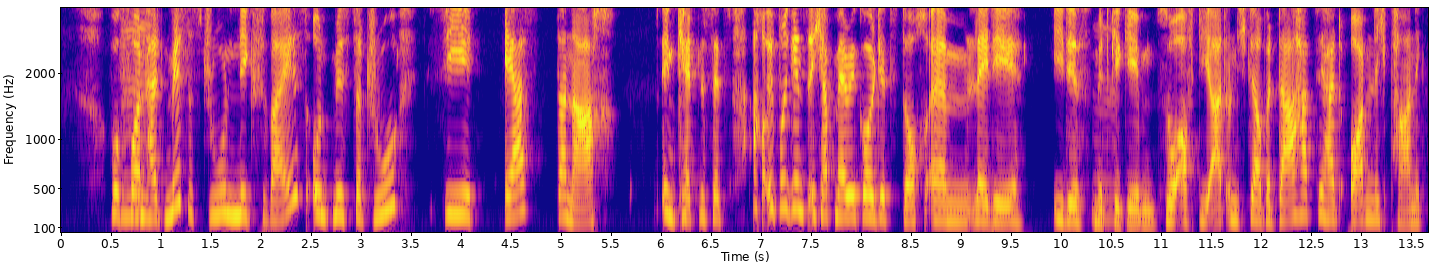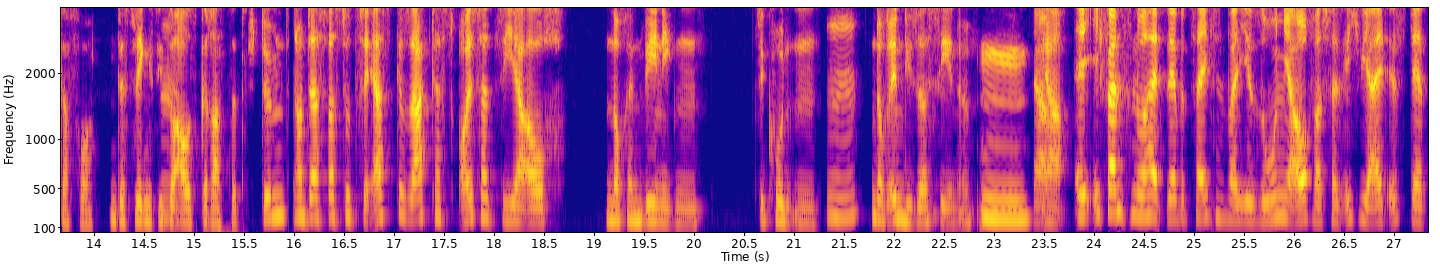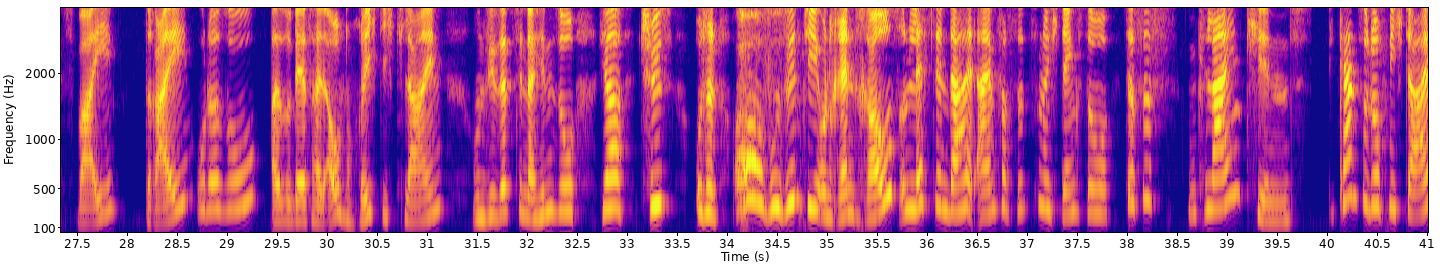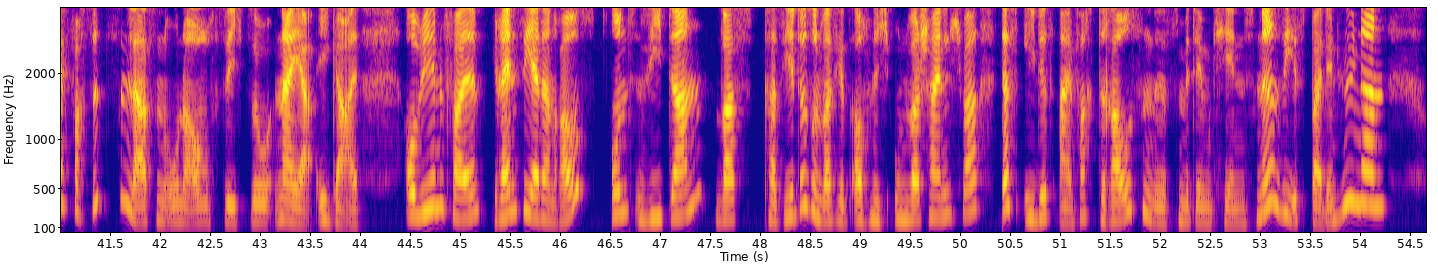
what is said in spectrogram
wovon Mhm. halt Mrs. Drew nix weiß und Mr. Drew sie erst danach in Kenntnis setzt. Ach übrigens, ich habe Marigold jetzt doch ähm, Lady Edith Mhm. mitgegeben, so auf die Art. Und ich glaube, da hat sie halt ordentlich Panik davor. Und deswegen ist sie so Mhm. ausgerastet. Stimmt. Und das, was du zuerst gesagt hast, äußert sie ja auch noch in wenigen Sekunden Mhm. noch in dieser Szene. Mm, Ja. Ja. Ich ich fand es nur halt sehr bezeichnend, weil ihr Sohn ja auch, was weiß ich, wie alt ist, der zwei, drei oder so. Also der ist halt auch noch richtig klein. Und sie setzt ihn dahin so, ja, tschüss. Und dann, oh, wo sind die? Und rennt raus und lässt den da halt einfach sitzen. Und ich denk so, das ist ein Kleinkind. Die kannst du doch nicht da einfach sitzen lassen ohne Aufsicht. So, naja, egal. Auf jeden Fall rennt sie ja dann raus und sieht dann, was passiert ist und was jetzt auch nicht unwahrscheinlich war, dass Edith einfach draußen ist mit dem Kind. Ne? Sie ist bei den Hühnern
